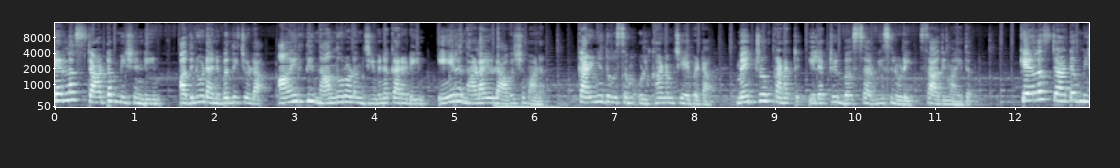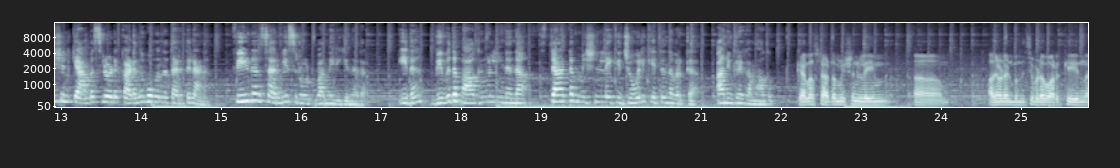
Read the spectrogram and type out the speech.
കേരള സ്റ്റാർട്ടപ്പ് മിഷന്റെയും അതിനോടനുബന്ധിച്ചുള്ള ആയിരത്തി നാനൂറോളം ജീവനക്കാരുടെയും ഏറെ നാളായുള്ള ആവശ്യമാണ്. കഴിഞ്ഞ ദിവസം ഉദ്ഘാടനം ചെയ്യപ്പെട്ട മെട്രോ കണക്ട് ഇലക്ട്രിക് ബസ് സർവീസിലൂടെ സാധ്യമായത്. കേരള സ്റ്റാർട്ടപ്പ് മിഷൻ ക്യാമ്പസിലൂടെ കടന്നുപോകുന്ന തരത്തിലാണ് ഫീഡർ സർവീസ് റൂട്ട് വന്നിരിക്കുന്നത്. ഇത് വിവിധ ഭാഗങ്ങളിൽ നിന്ന് സ്റ്റാർട്ടപ്പ് മിഷനിലേക്ക് ജോലിക്ക് എത്തുന്നവർക്ക് അനുഗ്രഹമാകും. കേരള സ്റ്റാർട്ടപ്പ് മിഷനിലെയും അതിനോടനുബന്ധിച്ച് ഇവിടെ വർക്ക് ചെയ്യുന്ന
